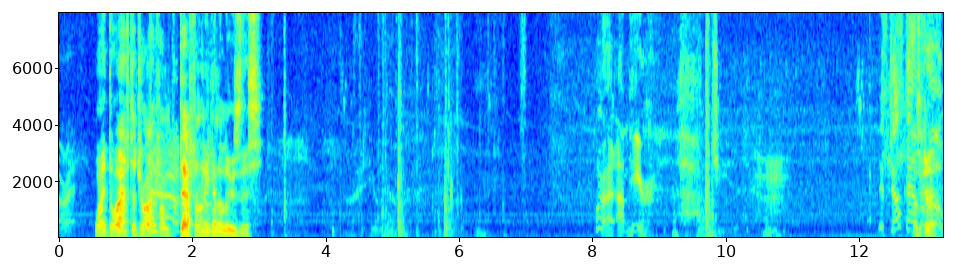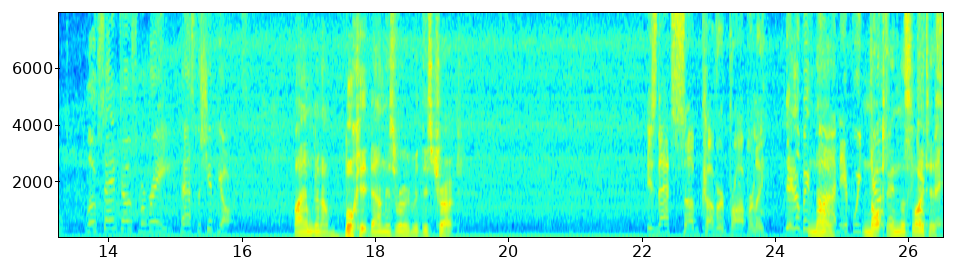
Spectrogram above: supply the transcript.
all right. Wait, do I have to drive? I'm definitely gonna lose this. All right, I'm here. It's just down Let's the go. road. Los Santos Marine, past the shipyards. I am gonna book it down this road with this truck. Is that sub covered properly? It'll be No, fine if we not just in the slightest.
